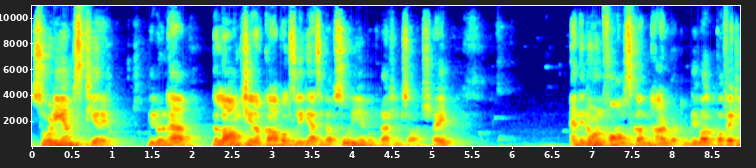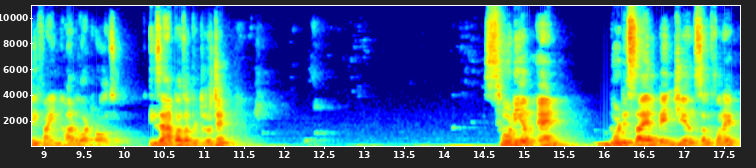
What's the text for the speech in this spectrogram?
sodium stearate. They don't have the long chain of carboxylic acid of sodium or potassium salts, right? And they don't form scum in hard water. They work perfectly fine in hard water also. Examples of detergent sodium and dodecyl benzene sulfonate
